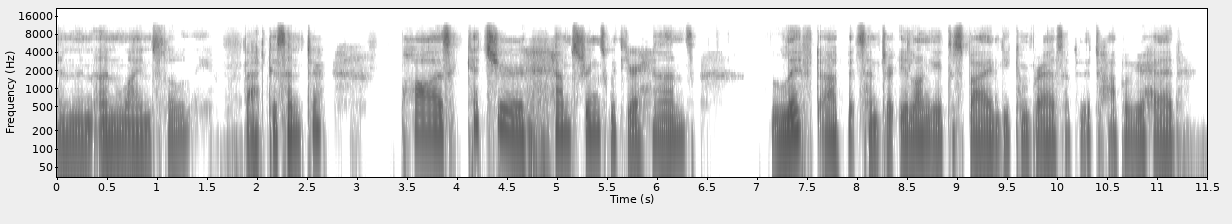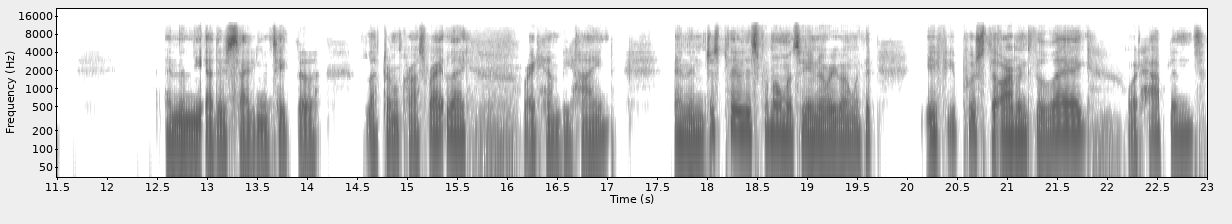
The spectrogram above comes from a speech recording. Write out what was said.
And then unwind slowly back to center. Pause, catch your hamstrings with your hands. Lift up at center, elongate the spine, decompress up to the top of your head. And then the other side, you can take the left arm across right leg, right hand behind. And then just play with this for a moment so you know where you're going with it. If you push the arm into the leg, what happens?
